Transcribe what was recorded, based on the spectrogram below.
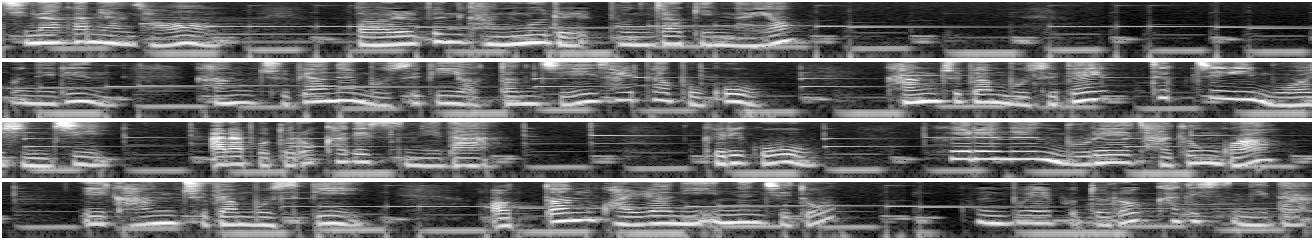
지나가면서 넓은 강물을 본 적이 있나요? 오늘은 강 주변의 모습이 어떤지 살펴보고 강 주변 모습의 특징이 무엇인지 알아보도록 하겠습니다. 그리고 흐르는 물의 작용과 이 강 주변 모습이 어떤 관련이 있는지도 공부해 보도록 하겠습니다.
